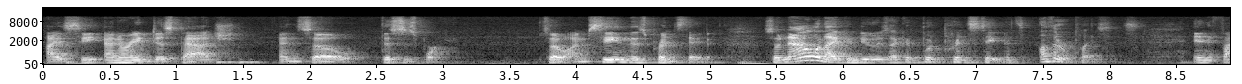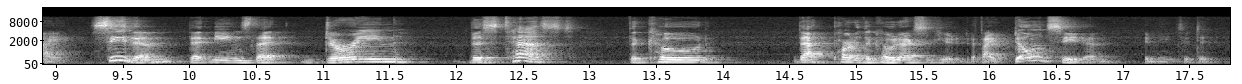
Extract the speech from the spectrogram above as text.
I see entering dispatch, and so this is working. So I'm seeing this print statement. So now what I can do is I can put print statements other places. And if I see them, that means that during this test, the code, that part of the code executed. If I don't see them, it means it didn't.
